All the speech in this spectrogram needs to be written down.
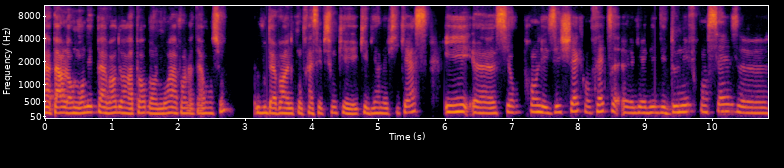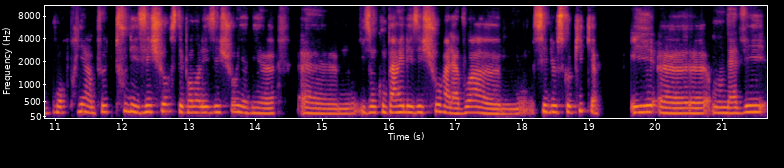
à part leur demander de pas avoir de rapport dans le mois avant l'intervention ou d'avoir une contraception qui est, qui est, bien efficace. Et euh, si on reprend les échecs, en fait, euh, il y avait des données françaises euh, qui ont repris un peu tous les échours. C'était pendant les échours, il y avait, euh, euh, ils ont comparé les échours à la voie célioscopique. Et on avait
